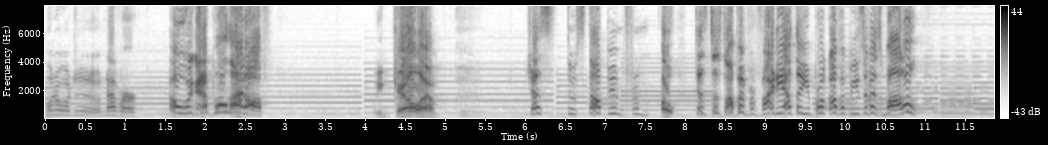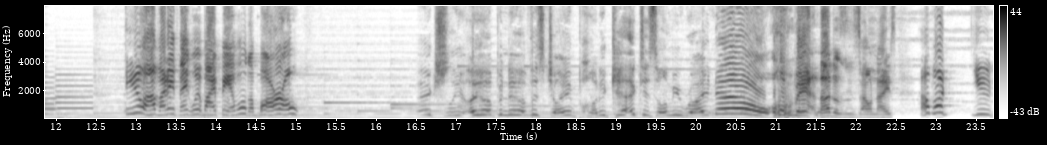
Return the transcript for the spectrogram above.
What do we do? Never. Oh, we're gonna pull that off! we kill him! Just to stop him from. Oh, just to stop him from finding out that you broke off a piece of his model? Do you have anything we might be able to borrow? Actually, I happen to have this giant potted cactus on me right now! Oh man, that doesn't sound nice. How about you?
